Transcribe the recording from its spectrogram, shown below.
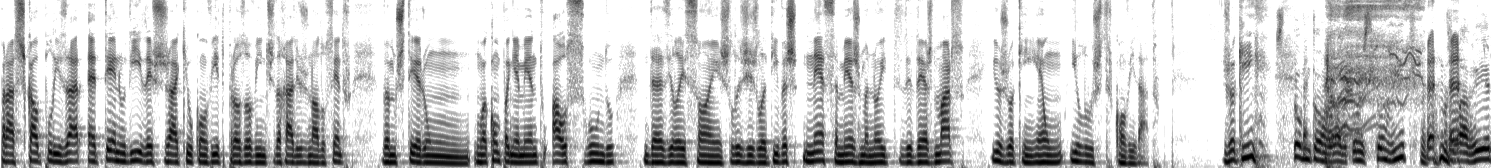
para as escalpelizar até no dia. Deixo já aqui o convite para os ouvintes da Rádio Jornal do Centro. Vamos ter um, um acompanhamento ao segundo das eleições legislativas nessa mesma noite de 10 de março e o Joaquim é um ilustre convidado. Joaquim. Estou muito honrado com este convite. Vamos lá ver.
